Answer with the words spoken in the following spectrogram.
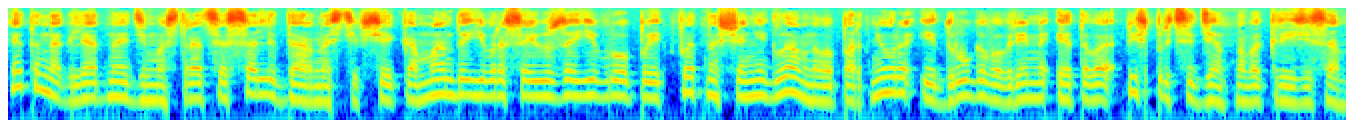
Это наглядная демонстрация солидарности всей команды Евросоюза Европы в отношении главного партнера и друга во время этого беспрецедентного кризиса.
